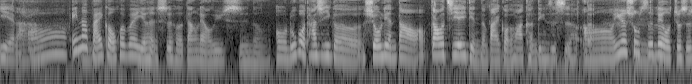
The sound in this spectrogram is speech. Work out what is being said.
业啦。哦。哎，那白狗会不会也很适合当疗愈师呢？哦，如果它是一个修炼到高阶一点的白狗的话，肯定是适合的哦。因为数字六就是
